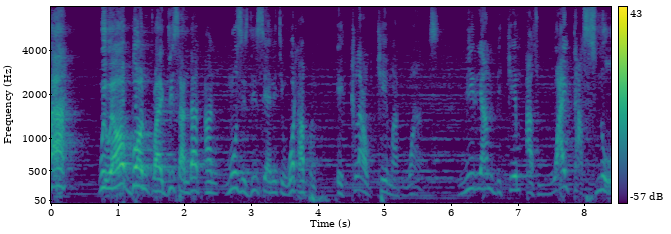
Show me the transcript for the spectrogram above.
Huh? We were all born like this and that and Moses didn't say anything. What happened? A cloud came at once Miriam became as white as snow.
